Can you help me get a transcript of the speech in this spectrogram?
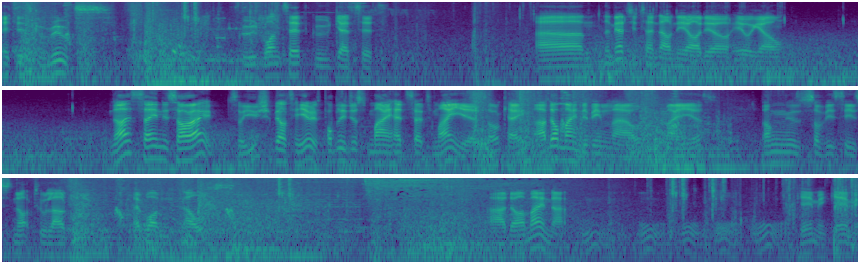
It is Groot's. Groot wants it, Groot gets it. Um, let me actually turn down the audio. Here we go. No, it's saying it's alright. So you should be able to hear it. It's probably just my headset to my ears. Okay. I don't mind it being loud in my ears. Long as obviously it's not too loud for you. Everyone else. I don't mind that. Ooh, ooh, ooh, ooh, ooh. Gimme, gimme,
